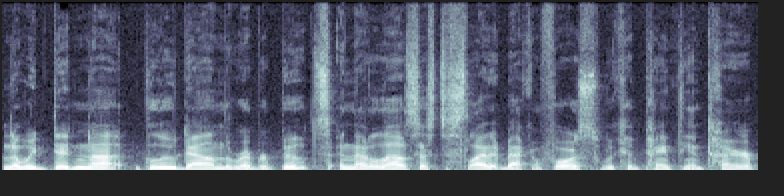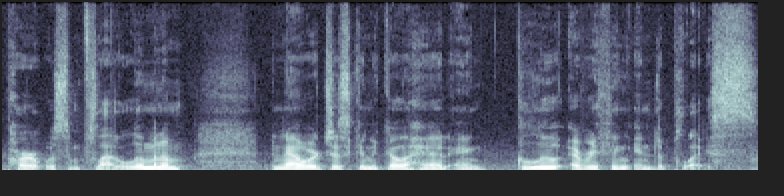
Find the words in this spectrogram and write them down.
Now we did not glue down the rubber boots and that allows us to slide it back and forth so we could paint the entire part with some flat aluminum. And now we're just going to go ahead and glue everything into place.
